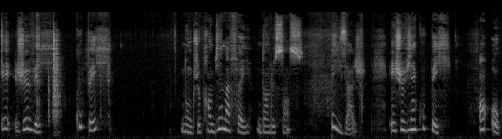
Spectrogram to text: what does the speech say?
et je vais couper. Donc, je prends bien ma feuille dans le sens paysage et je viens couper en haut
